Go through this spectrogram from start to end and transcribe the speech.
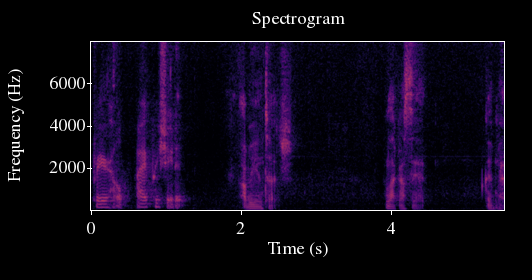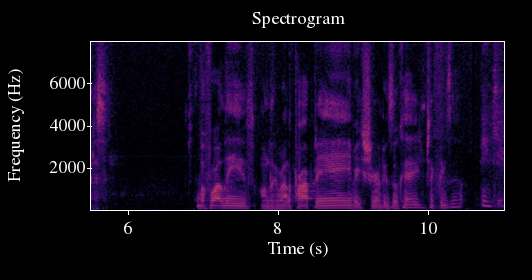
for your help. I appreciate it. I'll be in touch. Like I said, good medicine. Before I leave, I'll look around the property, make sure everything's okay, check things out. Thank you.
